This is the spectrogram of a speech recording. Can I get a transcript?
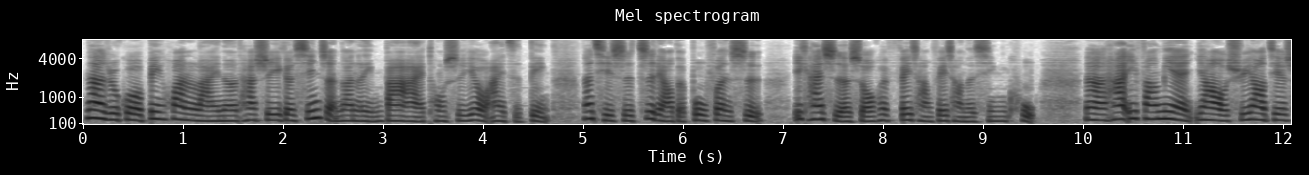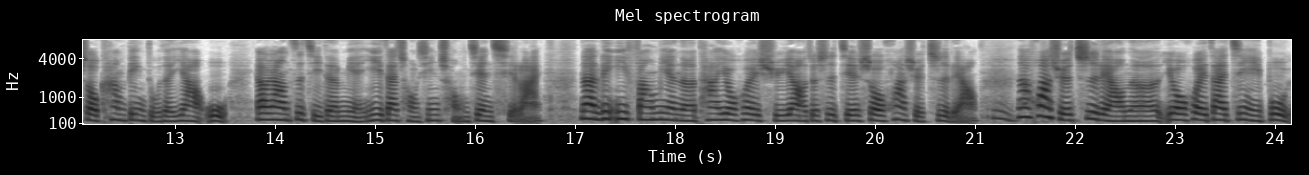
那如果病患来呢，他是一个新诊断的淋巴癌，同时又有艾滋病，那其实治疗的部分是。一开始的时候会非常非常的辛苦，那他一方面要需要接受抗病毒的药物，要让自己的免疫再重新重建起来。那另一方面呢，他又会需要就是接受化学治疗。嗯，那化学治疗呢，又会再进一步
